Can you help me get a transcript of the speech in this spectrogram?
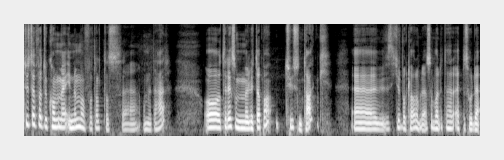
Tusen takk for at du kom innom og fortalte oss eh, om dette her. Og til deg som lytter på, tusen takk. Eh, hvis ikke du var klar over det, så var dette her episode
